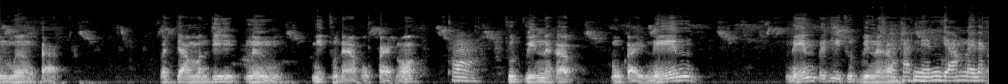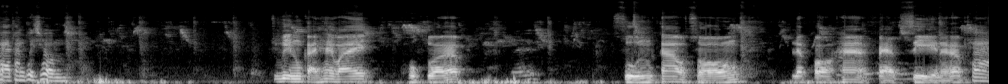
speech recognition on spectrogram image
นเมืองตาก ประจำวันที่หนึ่งมิถุนาหกแปดเนาะค่ะ ชุดวินนะครับลุงไก่เน้น เน้นไปที่ชุดวินนะครับค่ะเน้นย้ำเลยนะคะท่านผู้ชม ชุดวินลุงไก่ให้ไว้หกตัวครับศูนย์เก้าสองแล้วก็ห้าแปดสี่นะครับ ค่ะ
